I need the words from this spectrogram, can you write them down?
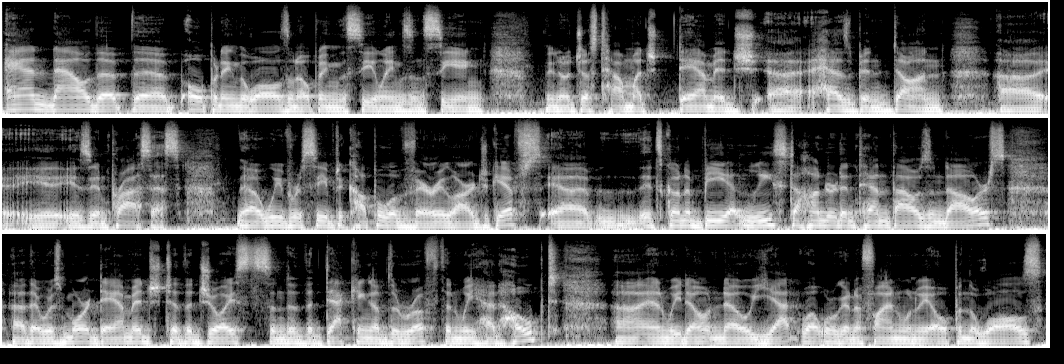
and now the the opening the walls and opening the ceilings and seeing, you know, just how much damage has been done is in process. we've received a couple of very large gifts. It's going to be at least $110,000. Uh, there was more damage to the joists and to the decking of the roof than we had hoped, uh, and we don't know yet what we're going to find when we open the walls.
